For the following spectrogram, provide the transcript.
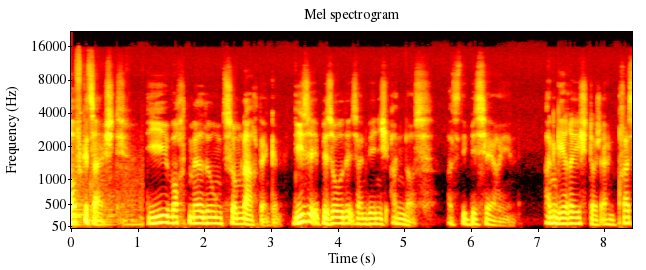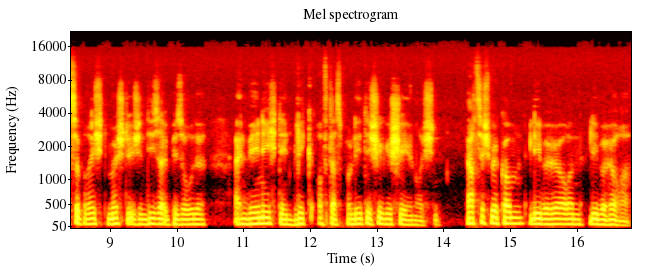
Aufgezeigt. Die Wortmeldung zum Nachdenken. Diese Episode ist ein wenig anders als die bisherigen. Angeregt durch einen Pressebericht möchte ich in dieser Episode ein wenig den Blick auf das politische Geschehen richten. Herzlich willkommen, liebe Hörerinnen, liebe Hörer.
